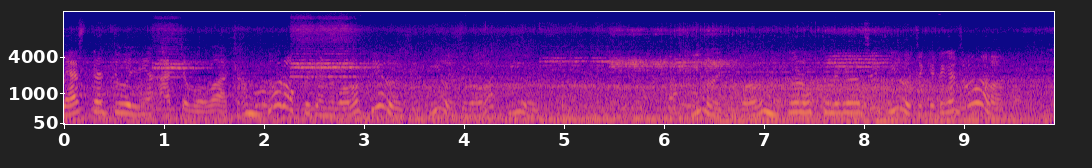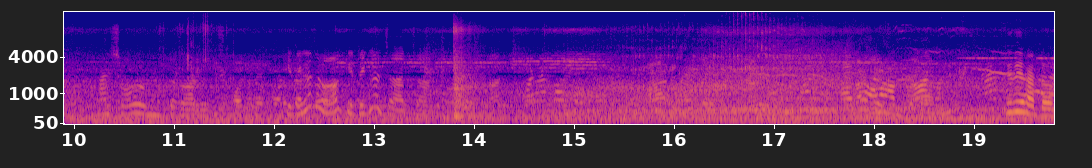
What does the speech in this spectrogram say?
লেজটা আচ্ছা বাবা আচ্ছা। মুখেও রক্ত কেন বাবা? কী হয়েছে? কী হয়েছে বাবা? কী হয়েছে? কী হয়েছে বাবা? মুখে রক্ত লেগে আছে? কী হয়েছে? কেটে গেছে বাবা? আর সব মুখটা গাড়ি কেটে গেছে বাবা কেটে গেছে আচ্ছা দিদি হাত দাও।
